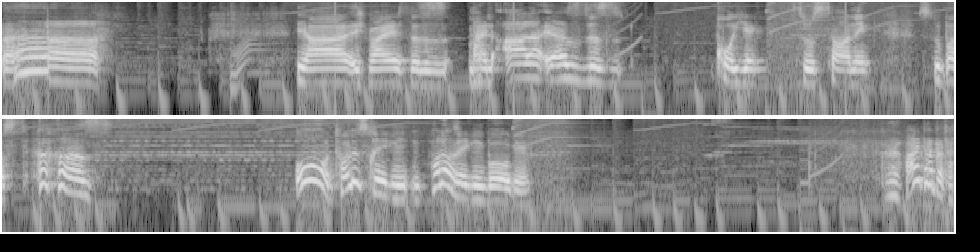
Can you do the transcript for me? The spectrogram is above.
Ah. Ja, ich weiß, das ist mein allererstes Projekt zu Sonic Superstars. Tolles Regen, toller Regenbogen. Alter, alter, alter.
